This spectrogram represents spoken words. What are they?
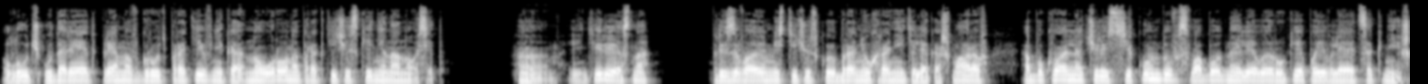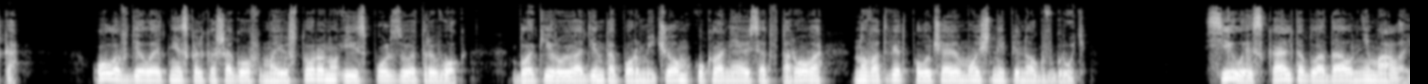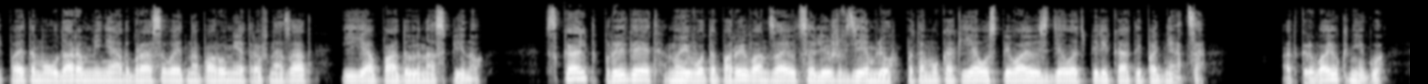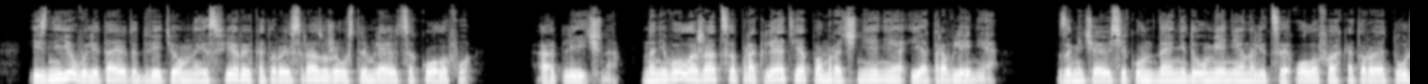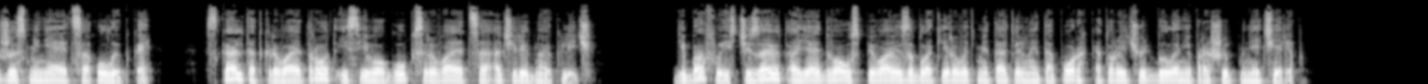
Луч ударяет прямо в грудь противника, но урона практически не наносит. Хм, интересно. Призываю мистическую броню Хранителя Кошмаров – а буквально через секунду в свободной левой руке появляется книжка. Олаф делает несколько шагов в мою сторону и использует рывок. Блокирую один топор мечом, уклоняюсь от второго, но в ответ получаю мощный пинок в грудь. Силой скальт обладал немалой, поэтому ударом меня отбрасывает на пару метров назад, и я падаю на спину. Скальд прыгает, но его топоры вонзаются лишь в землю, потому как я успеваю сделать перекат и подняться. Открываю книгу. Из нее вылетают две темные сферы, которые сразу же устремляются к Олафу. Отлично. На него ложатся проклятия помрачнения и отравления. Замечаю секундное недоумение на лице Олафа, которое тут же сменяется улыбкой. Скальд открывает рот, и с его губ срывается очередной клич. Дебафы исчезают, а я едва успеваю заблокировать метательный топор, который чуть было не прошиб мне череп.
